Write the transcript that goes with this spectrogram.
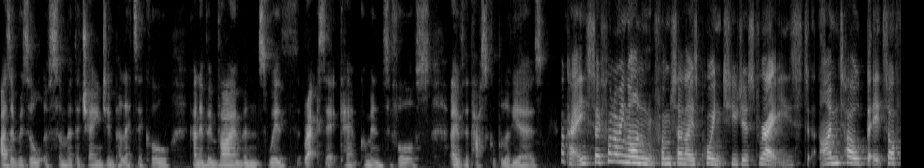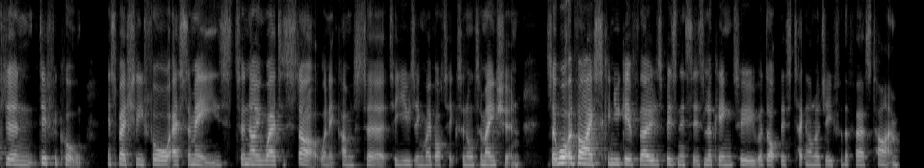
as a result of some of the change in political kind of environments with Brexit coming into force over the past couple of years. Okay, so following on from some of those points you just raised, I'm told that it's often difficult especially for SMEs, to know where to start when it comes to, to using robotics and automation. So, what advice can you give those businesses looking to adopt this technology for the first time?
